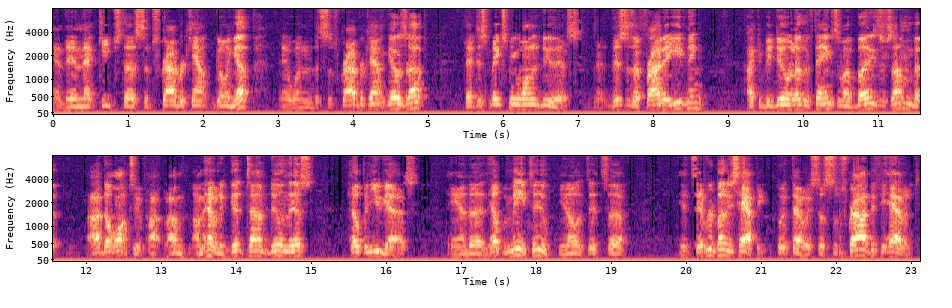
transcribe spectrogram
And then that keeps the subscriber count going up. And when the subscriber count goes up, that just makes me want to do this. This is a Friday evening. I could be doing other things with my buddies or something, but I don't want to. I'm, I'm having a good time doing this helping you guys and, uh, helping me too. You know, it's uh, it's everybody's happy. Put it that way. So subscribe if you haven't.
